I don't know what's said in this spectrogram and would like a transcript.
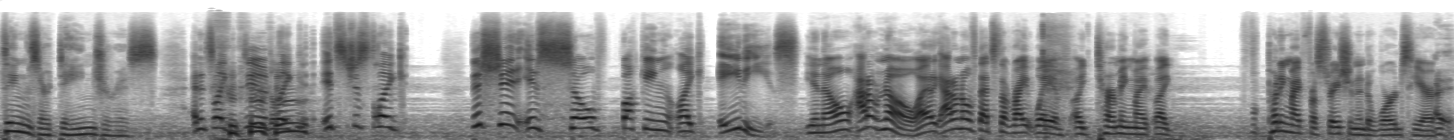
things are dangerous and it's like dude like it's just like this shit is so fucking like 80s you know i don't know i, I don't know if that's the right way of like terming my like f- putting my frustration into words here I-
